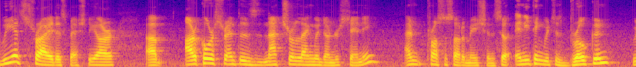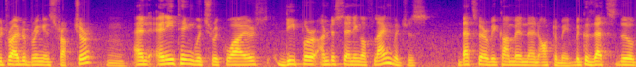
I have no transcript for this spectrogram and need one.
we at Stride, especially, our um, our core strength is natural language understanding and process automation. So anything which is broken, we try to bring in structure, Hmm. and anything which requires deeper understanding of languages, that's where we come in and automate because that's the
